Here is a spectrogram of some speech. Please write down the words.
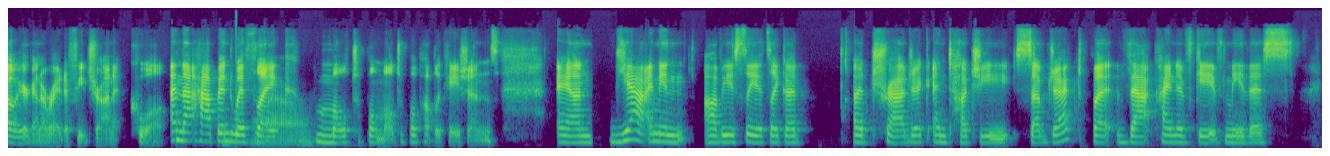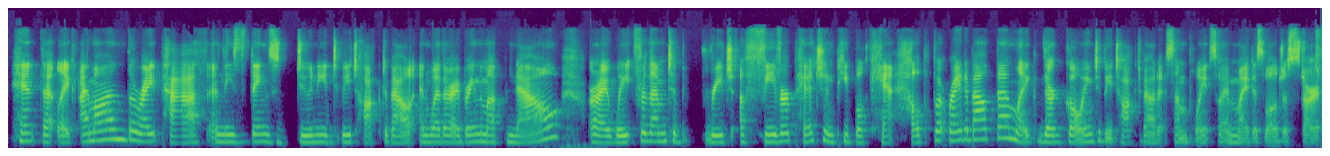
oh you're going to write a feature on it. Cool. And that happened with wow. like multiple multiple publications. And yeah i mean obviously it's like a a tragic and touchy subject but that kind of gave me this hint that like I'm on the right path and these things do need to be talked about. And whether I bring them up now or I wait for them to reach a fever pitch and people can't help but write about them, like they're going to be talked about at some point. So I might as well just start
